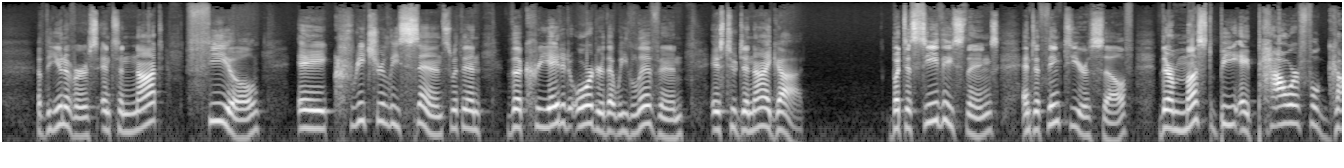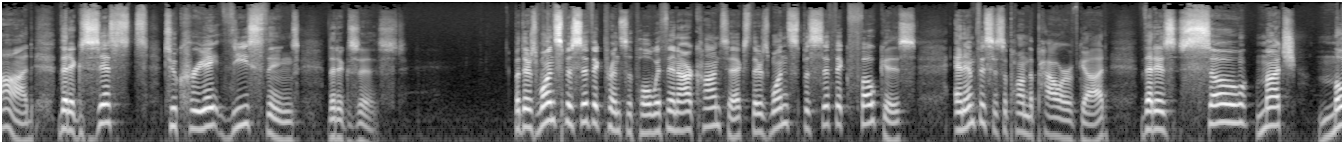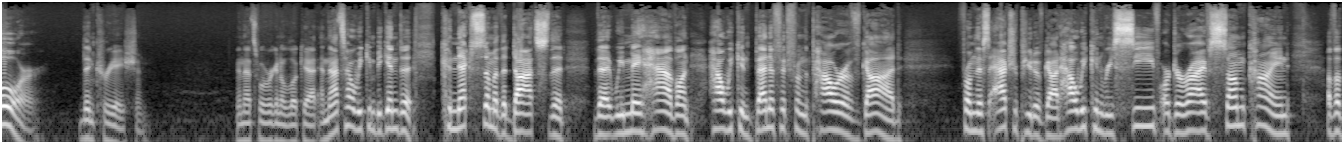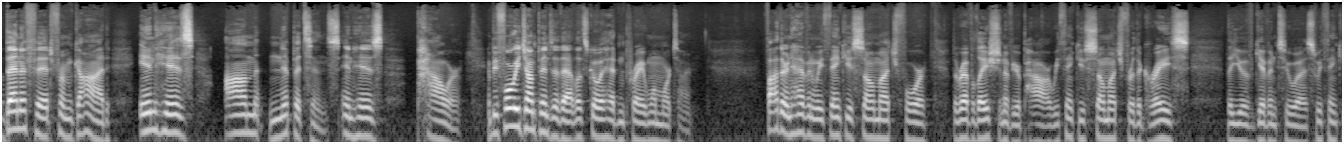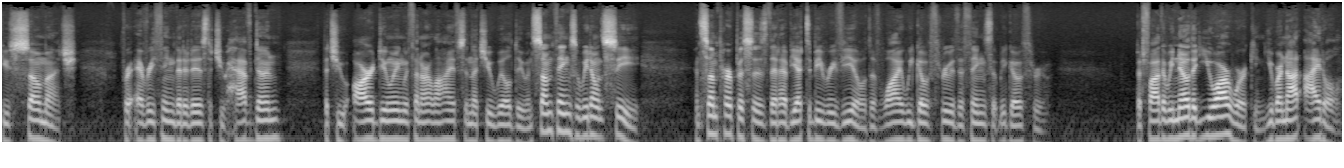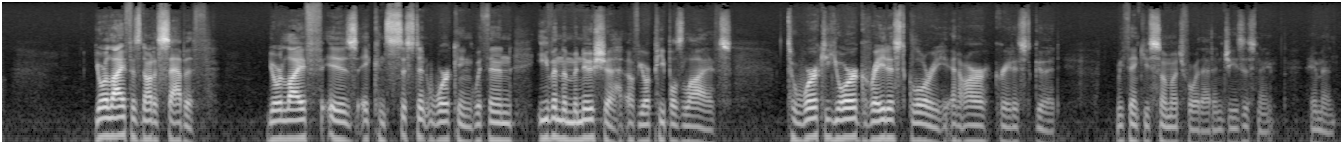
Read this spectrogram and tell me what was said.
of the universe, and to not feel a creaturely sense within the created order that we live in is to deny God. But to see these things and to think to yourself, there must be a powerful God that exists to create these things that exist. But there's one specific principle within our context, there's one specific focus and emphasis upon the power of God that is so much more than creation. And that's what we're going to look at. And that's how we can begin to connect some of the dots that, that we may have on how we can benefit from the power of God, from this attribute of God, how we can receive or derive some kind of a benefit from God in His omnipotence, in His power. And before we jump into that, let's go ahead and pray one more time. Father in heaven, we thank you so much for the revelation of your power. We thank you so much for the grace that you have given to us. We thank you so much for everything that it is that you have done, that you are doing within our lives, and that you will do. And some things that we don't see, and some purposes that have yet to be revealed of why we go through the things that we go through. But Father, we know that you are working. You are not idle. Your life is not a Sabbath. Your life is a consistent working within even the minutiae of your people's lives to work your greatest glory and our greatest good. We thank you so much for that. In Jesus' name, amen.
